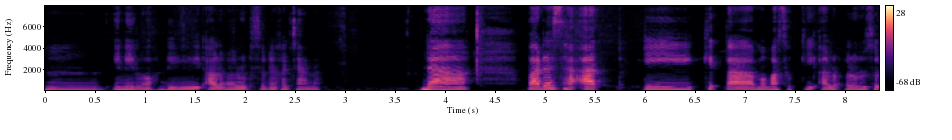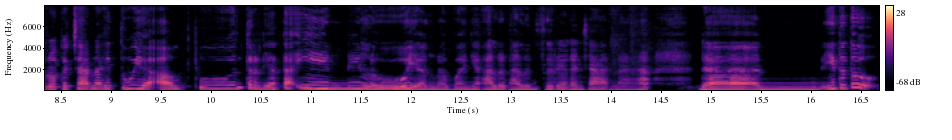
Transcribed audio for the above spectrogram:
hmm, ini loh di alur-alur Sunda Kencana. Nah, pada saat di kita memasuki alur-alur Surya Kencana itu ya ampun ternyata ini loh yang namanya alun-alun Surya Kencana dan itu tuh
